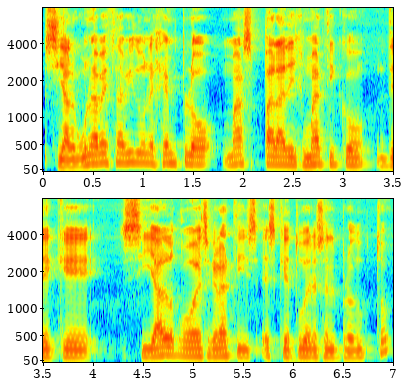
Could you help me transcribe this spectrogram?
Si alguna vez ha habido un ejemplo más paradigmático de que si algo es gratis es que tú eres el producto,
